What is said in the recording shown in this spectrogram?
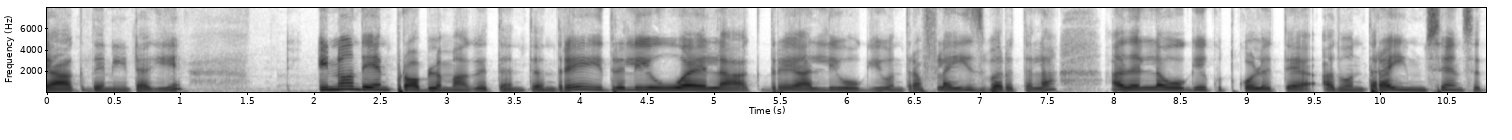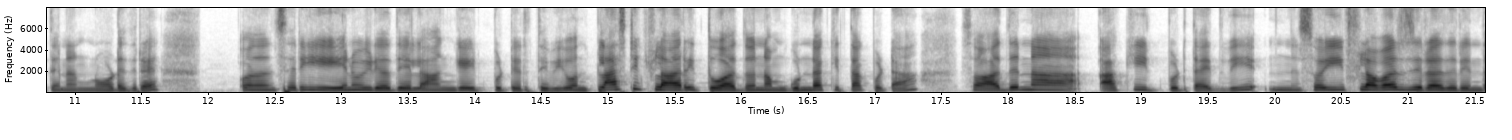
ಹಾಕಿದೆ ನೀಟಾಗಿ. ಇನ್ನೊಂದು ಏನು ಪ್ರಾಬ್ಲಮ್ ಆಗುತ್ತೆ ಅಂತಂದರೆ ಇದರಲ್ಲಿ ಹೂವು ಎಲ್ಲ ಹಾಕಿದ್ರೆ ಅಲ್ಲಿ ಹೋಗಿ ಒಂಥರ ಫ್ಲೈಸ್ ಬರುತ್ತಲ್ಲ, ಅದೆಲ್ಲ ಹೋಗಿ ಕುತ್ಕೊಳ್ಳುತ್ತೆ. ಅದು ಒಂಥರ ಹಿಂಸೆ ಅನಿಸುತ್ತೆ ನಂಗೆ ನೋಡಿದ್ರೆ. ಒಂದೊಂದು ಸರಿ ಏನೂ ಹಿಡಿಯೋದಿಲ್ಲ ಹಂಗೆ ಇಟ್ಬಿಟ್ಟಿರ್ತೀವಿ. ಒಂದು ಪ್ಲಾಸ್ಟಿಕ್ ಫ್ಲವರ್ ಇತ್ತು, ಅದು ನಮ್ಮ ಗುಂಡ ಕಿತ್ತಾಕ್ಬಿಟ್ಟ. ಸೊ ಅದನ್ನು ಹಾಕಿ ಇಟ್ಬಿಡ್ತಾ ಇದ್ವಿ. ಸೊ ಈ ಫ್ಲವರ್ಸ್ ಇರೋದ್ರಿಂದ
